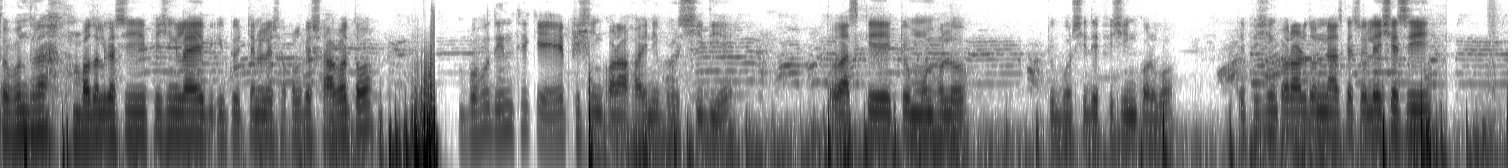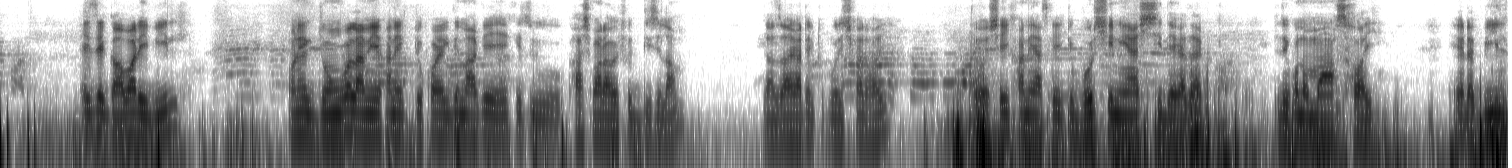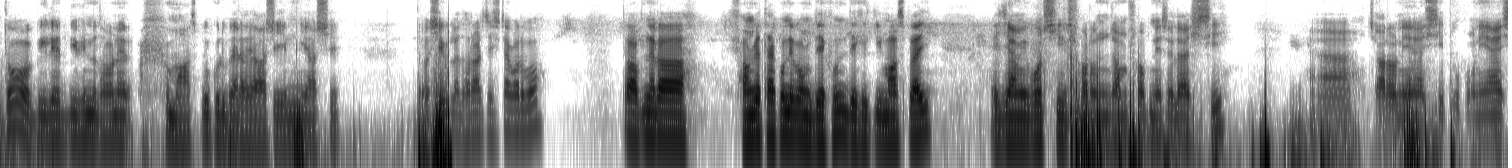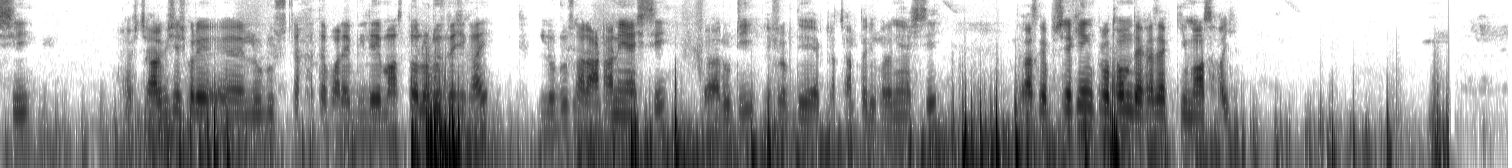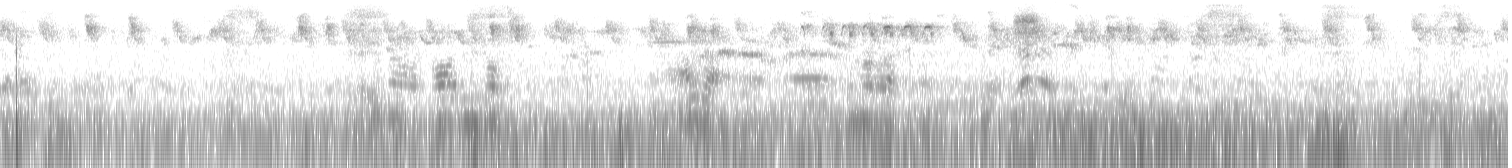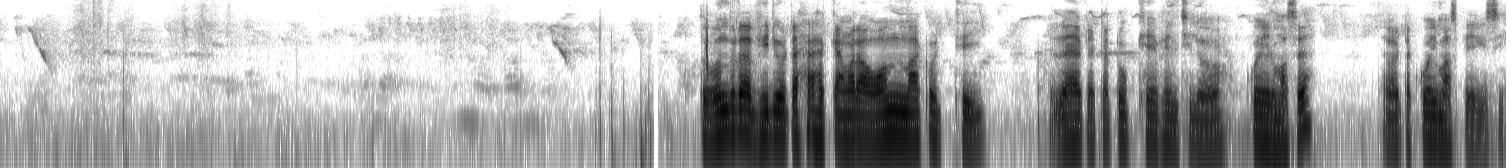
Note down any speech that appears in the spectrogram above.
তো বন্ধুরা Badalgachhi fishing live YouTube চ্যানেলে সকলকে স্বাগত। বহুদিন থেকে ফিশিং করা হয়নি বড়শি দিয়ে। তো আজকে একটু মন হলো একটু বড়শি দিয়ে ফিশিং করব। তো ফিশিং করার জন্য আজকে চলে এসেছি এই যে গাওয়ারি বিল। অনেক জঙ্গল, আমি এখানে একটু কয়েকদিন আগে কিছু ঘাস মারা ওষুধ দিয়েছিলাম যা জায়গাটা একটু পরিষ্কার হয়। তো সেইখানে আজকে একটু বড়শি নিয়ে আসছি, দেখা যাক যদি কোনো মাছ হয়। এটা বিল তো, বিলের বিভিন্ন ধরনের মাছ, পুকুর বের হয়ে আসে, এমনি আসে। তো সেগুলো ধরার চেষ্টা করব। তো আপনারা সঙ্গে থাকুন এবং দেখুন, দেখি কি মাছ পাই। এই যে আমি বড়শির সরঞ্জাম সব নিয়ে চলে আসছি। চারও নিয়ে আসছি, টোপো নিয়ে আসছি। চার বিশেষ করে লুডুসটা খেতে পারে বিলে। মাছ তো লুডুস বেশি খায় লুডুস আর আটা নিয়ে আসছি রুটি এসব দিয়ে একটা চার তৈরি করে নিয়ে আসছি। আজকে চেকিং প্রথম দেখা যাক কি মাছ হয়। তো বন্ধুরা ভিডিওটা ক্যামেরা অন না করতেই দেখ একটা টোপ খেয়ে ফেলছিল কইয়ের মাছে একটা কই মাছ পেয়ে গেছি।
